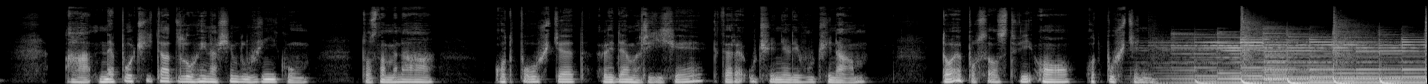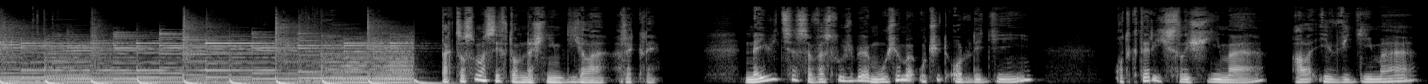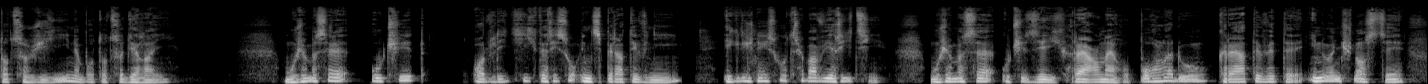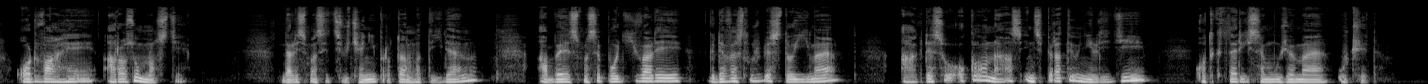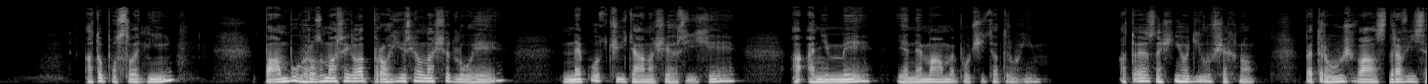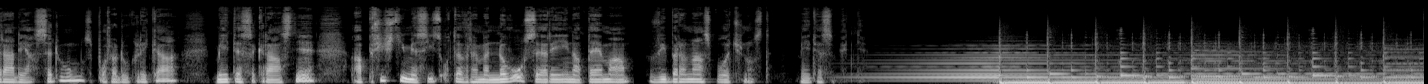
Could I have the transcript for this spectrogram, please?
a nepočítat dluhy našim dlužníkům. To znamená odpouštět lidem hříchy, které učinili vůči nám. To je poselství o odpuštění. Tak co jsme si v tom dnešním díle řekli? Nejvíce se ve službě můžeme učit od lidí, od kterých slyšíme, ale i vidíme to, co žijí nebo to, co dělají. Můžeme se učit od lidí, kteří jsou inspirativní, i když nejsou třeba věřící. Můžeme se učit z jejich reálného pohledu, kreativity, invenčnosti, odvahy a rozumnosti. Dali jsme si cvičení pro tenhle týden, aby jsme se podívali, kde ve službě stojíme a kde jsou okolo nás inspirativní lidi, od kterých se můžeme učit. A to poslední. Pán Bůh rozmařile prohýřil naše dluhy, nepodčítá naše hříchy a ani my je nemáme počítat druhým. A to je z dnešního dílu všechno. Petr Huš vás zdraví z Rádia 7 z pořadu Klika, mějte se krásně a příští měsíc otevřeme novou sérii na téma Vybraná společnost. Mějte se pěkně.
